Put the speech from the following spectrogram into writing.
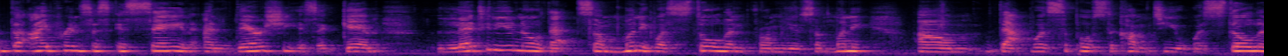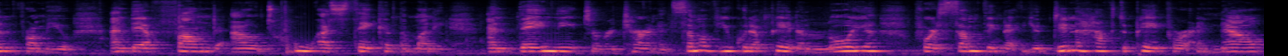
the eye princess is saying and there she is again letting you know that some money was stolen from you some money um, that was supposed to come to you was stolen from you and they have found out who has taken the money and they need to return it. Some of you could have paid a lawyer for something that you didn't have to pay for and now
